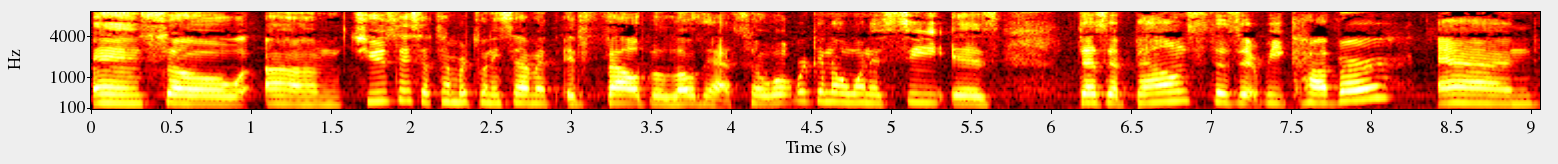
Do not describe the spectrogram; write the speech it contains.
And so um, Tuesday, September 27th, it fell below that. So what we're going to want to see is does it bounce? Does it recover? And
